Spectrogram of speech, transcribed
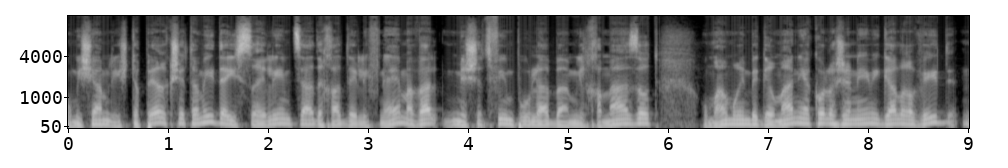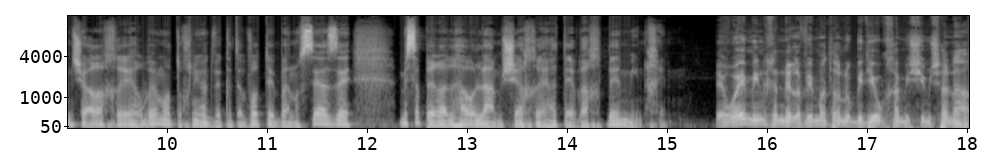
ומשם להשתפר, כשתמיד הישראלים צעד אחד לפניהם, אבל משתפים פעולה במלחמה הזאת. ומה אומרים בגרמניה כל השנים? יגאל רביד, שערך הרבה מאוד תוכניות וכתבות בנושא הזה, מספר על העולם שאחרי הטבח במינכן. אירועי מינכן מלווים אותנו בדיוק 50 שנה.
